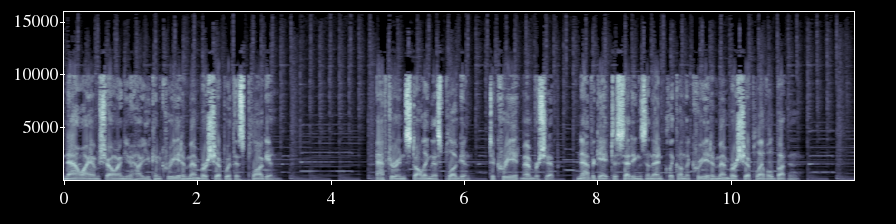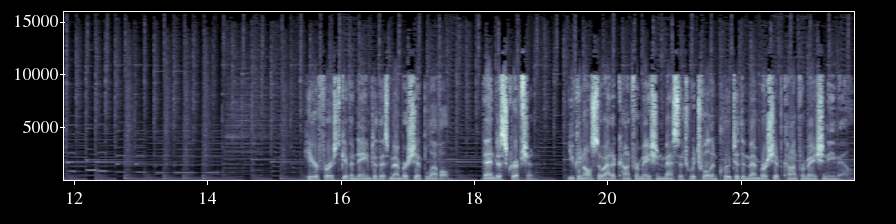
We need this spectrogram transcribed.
Now I am showing you how you can create a membership with this plugin. After installing this plugin, to create membership, navigate to settings and then click on the create a membership level button. Here first give a name to this membership level. Then description. You can also add a confirmation message which will include to the membership confirmation email.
